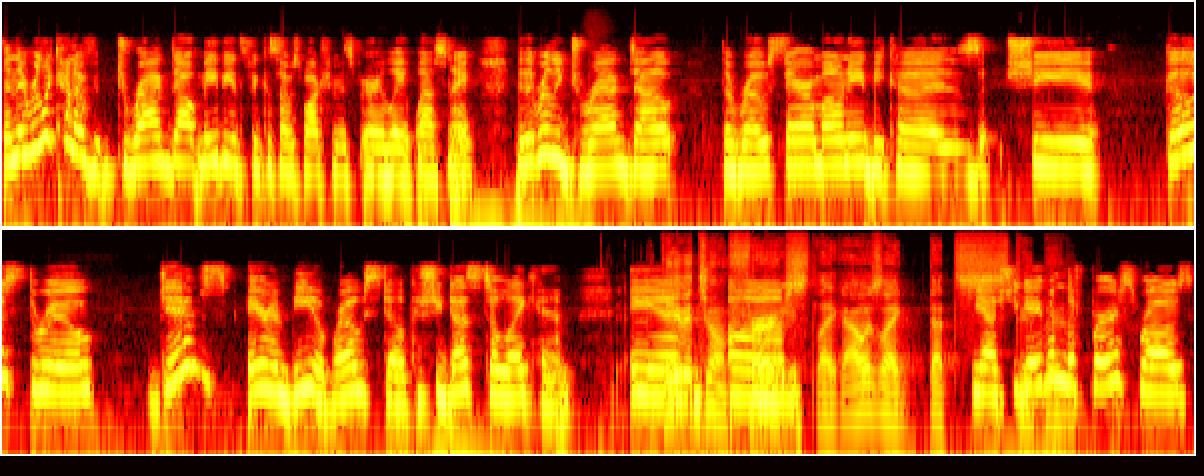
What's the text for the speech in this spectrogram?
and they really kind of dragged out. Maybe it's because I was watching this very late last night. But they really dragged out the rose ceremony because she goes through gives Aaron B a rose still because she does still like him. And Gave it to him um, first. Like I was like, that's Yeah, she gave him the first rose.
